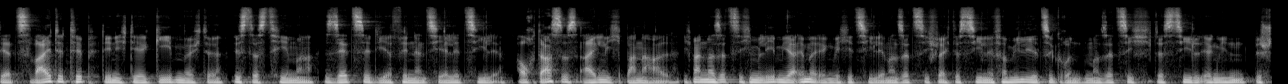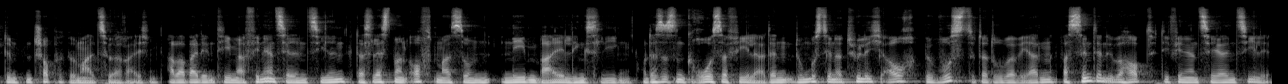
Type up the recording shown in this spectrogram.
Der zweite Tipp, den ich dir geben möchte, ist das Thema setze dir finanzielle Ziele. Auch das ist eigentlich banal. Ich meine, man setzt sich im Leben ja immer irgendwelche Ziele. Man setzt sich vielleicht das Ziel, eine Familie zu gründen. Man setzt sich das Ziel, irgendwie einen bestimmten Job mal zu erreichen. Aber bei dem Thema finanziellen Zielen, das lässt man oftmals so nebenbei links liegen. Und das ist ein großer Fehler, denn du musst dir natürlich auch bewusst darüber werden, was sind denn überhaupt die finanziellen Ziele?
